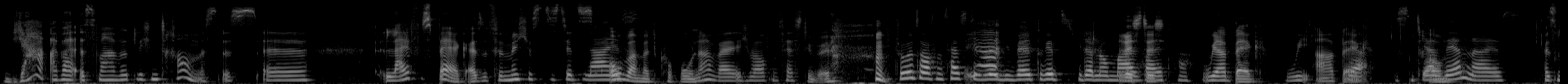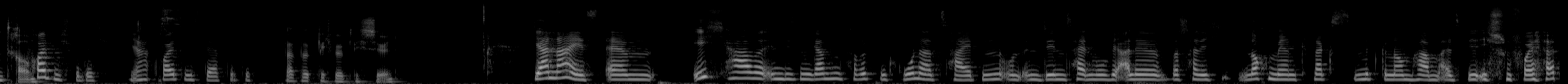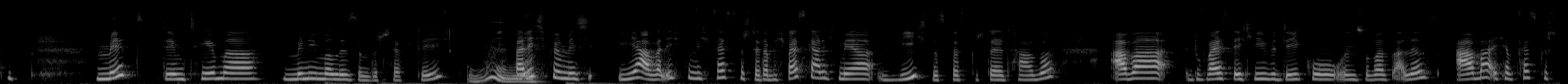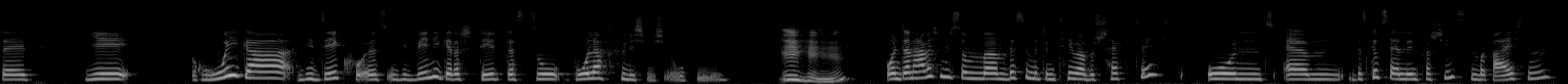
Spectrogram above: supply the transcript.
Ja, aber es war wirklich ein Traum. Es ist äh, Life is back. Also für mich ist es jetzt nice. over mit Corona, weil ich war auf dem Festival. Jules war auf dem Festival, ja. die Welt dreht sich wieder normal Richtig. weiter. We are back. We are back. Ja. Das ist ein Traum. Ja, sehr nice. Das ist ein Traum. Freut mich für dich. Ja. Freut mich sehr für dich. War wirklich, wirklich schön. Ja, nice. Ähm, ich habe in diesen ganzen verrückten Corona-Zeiten und in den Zeiten, wo wir alle wahrscheinlich noch mehr einen Knacks mitgenommen haben, als wir eh schon vorher hatten, mit dem Thema Minimalism beschäftigt. Uh. Weil ich für mich, ja, weil ich für mich festgestellt habe, ich weiß gar nicht mehr, wie ich das festgestellt habe, aber du weißt ja, ich liebe Deko und sowas alles. Aber ich habe festgestellt, je ruhiger die Deko ist und je weniger das steht, desto wohler fühle ich mich irgendwie. Mhm. Und dann habe ich mich so ein bisschen mit dem Thema beschäftigt und ähm, das gibt es ja in den verschiedensten Bereichen.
